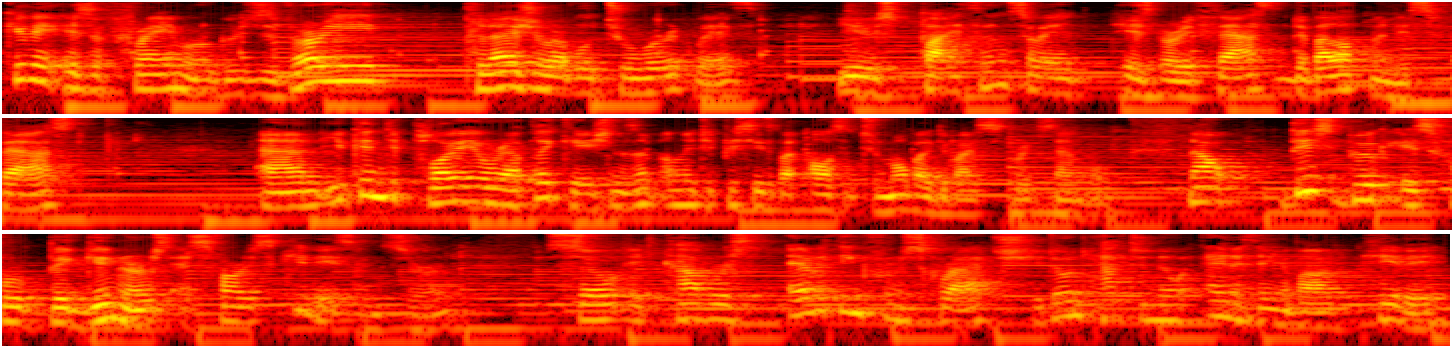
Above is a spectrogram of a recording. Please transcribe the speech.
Kivy is a framework which is very pleasurable to work with. You use Python, so it is very fast, development is fast, and you can deploy your applications not only to PCs but also to mobile devices, for example. Now, this book is for beginners as far as Kivy is concerned, so it covers everything from scratch. You don't have to know anything about Kivy,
